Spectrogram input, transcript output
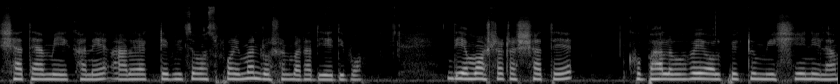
সাথে আমি এখানে আরও এক টেবিল চামচ পরিমাণ রসুন বাটা দিয়ে দিব। দিয়ে মশলাটার সাথে খুব ভালোভাবে অল্প একটু মিশিয়ে নিলাম।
